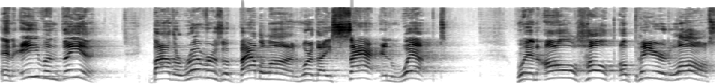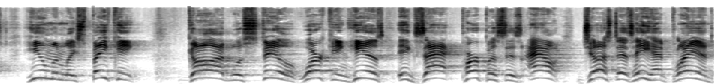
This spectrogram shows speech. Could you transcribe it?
And even then, by the rivers of Babylon, where they sat and wept, when all hope appeared lost, humanly speaking, God was still working His exact purposes out just as He had planned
